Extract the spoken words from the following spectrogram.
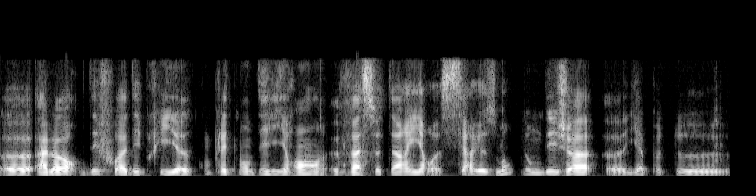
euh, alors des fois à des prix euh, complètement délirants, va se tarir sérieusement. Donc déjà, il y a peu de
